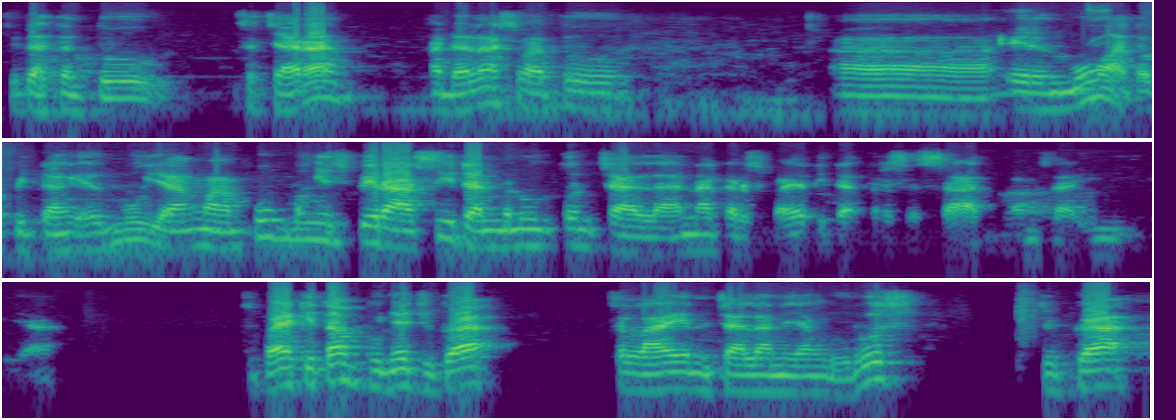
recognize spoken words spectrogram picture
Sudah tentu sejarah adalah suatu uh, ilmu atau bidang ilmu yang mampu menginspirasi dan menuntun jalan agar supaya tidak tersesat bangsa ini ya. Supaya kita punya juga selain jalan yang lurus juga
